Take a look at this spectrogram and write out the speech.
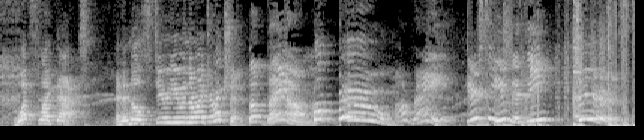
What's like that? And then they'll steer you in the right direction. But bam! Ba-boom! All right, here's to you, Missy. Cheers!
